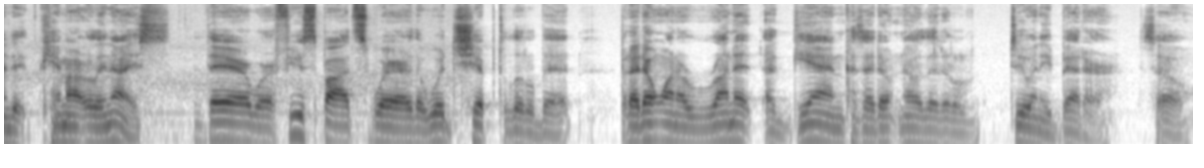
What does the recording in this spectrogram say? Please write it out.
And it came out really nice. There were a few spots where the wood chipped a little bit, but I don't want to run it again because I don't know that it'll do any better. So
